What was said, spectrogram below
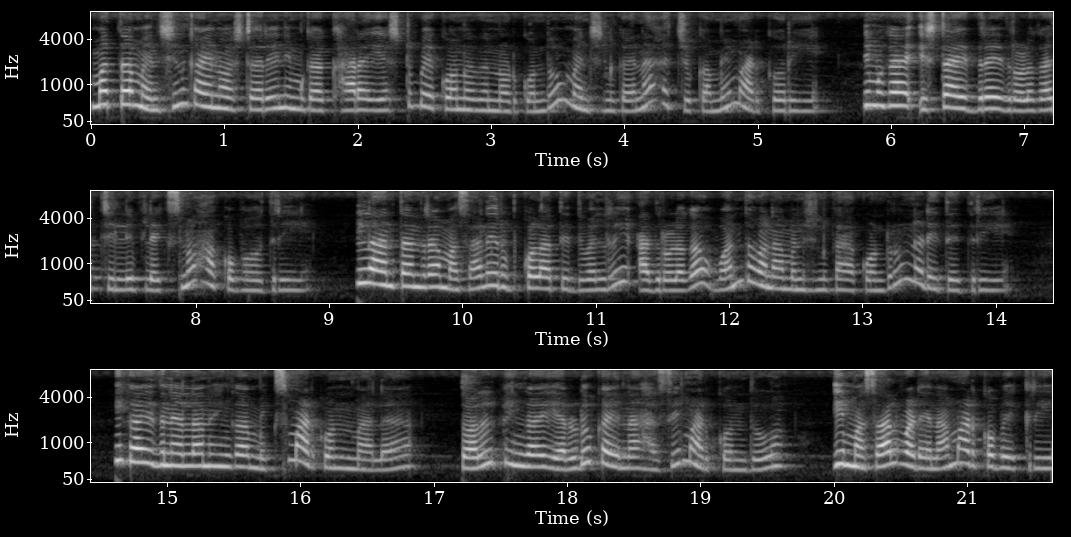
ಮತ್ತು ಮೆಣಸಿನ್ಕಾಯಿನೂ ಅಷ್ಟೇ ರೀ, ನಿಮ್ಗೆ ಖಾರ ಎಷ್ಟು ಬೇಕು ಅನ್ನೋದನ್ನು ನೋಡ್ಕೊಂಡು ಮೆಣಸಿನ್ಕಾಯಿನ ಹೆಚ್ಚು ಕಮ್ಮಿ ಮಾಡ್ಕೋರಿ. ನಿಮ್ಗೆ ಇಷ್ಟ ಇದ್ದರೆ ಇದ್ರೊಳಗೆ ಚಿಲ್ಲಿ ಫ್ಲೇಕ್ಸ್ನು ಹಾಕೋಬಹುದ್ರಿ. ಇಲ್ಲ ಅಂತಂದ್ರೆ ಮಸಾಲೆ ರುಬ್ಕೊಳತ್ತಿದ್ವಲ್ರಿ ಅದ್ರೊಳಗೆ ಒಂದು ಒಣ ಮೆಣಸಿನ್ಕಾಯಿ ಹಾಕೊಂಡ್ರು ನಡೀತೈತ್ರಿ. ಈಗ ಇದನ್ನೆಲ್ಲನೂ ಹಿಂಗೆ ಮಿಕ್ಸ್ ಮಾಡ್ಕೊಂಡ್ಮೇಲೆ ಸ್ವಲ್ಪ ಹಿಂಗೆ ಎರಡೂ ಕೈನ ಹಸಿ ಮಾಡ್ಕೊಂಡು ಈ ಮಸಾಲೆ ವಡೆನ ಮಾಡ್ಕೋಬೇಕ್ರಿ.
